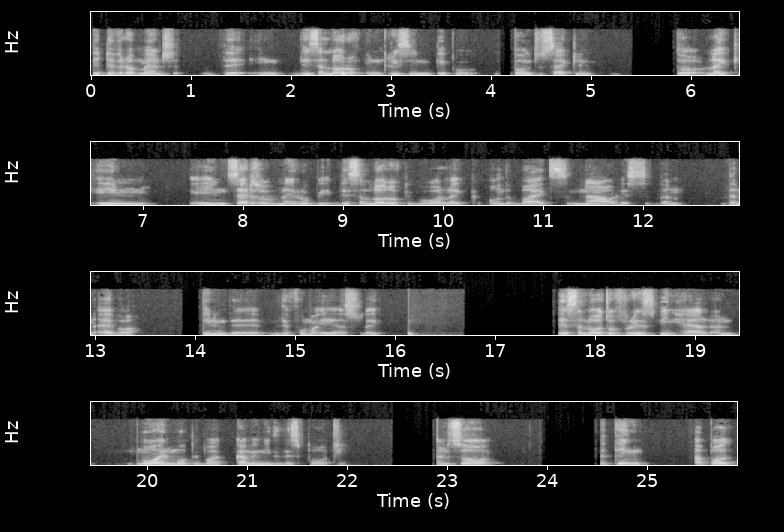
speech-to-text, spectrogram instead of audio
the development, the in, there's a lot of increase in people going to cycling. So, like in in cities of Nairobi, there's a lot of people who are like on the bikes nowadays than than ever in the the former years. Like there's a lot of races being held, and more and more people are coming into the sport. And so, the thing about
